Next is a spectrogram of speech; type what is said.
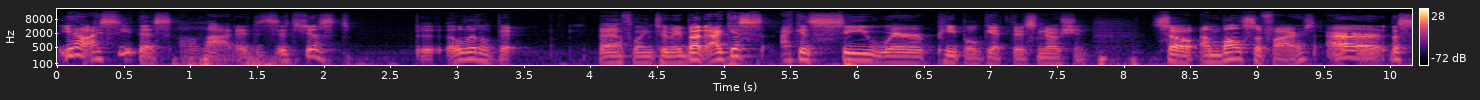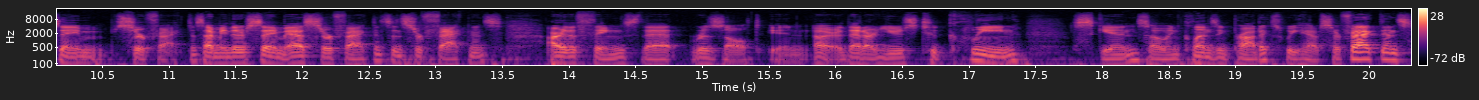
You know, I see this a lot. It's, it's just a little bit baffling to me, but I guess I can see where people get this notion. So emulsifiers are the same surfactants. I mean, they're the same as surfactants, and surfactants are the things that result in uh, that are used to clean skin. So in cleansing products, we have surfactants.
